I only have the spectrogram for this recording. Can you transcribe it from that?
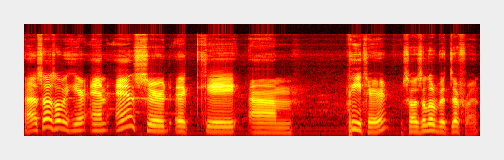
Uh, it says over here, and answered okay, um, Peter. So it's a little bit different.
